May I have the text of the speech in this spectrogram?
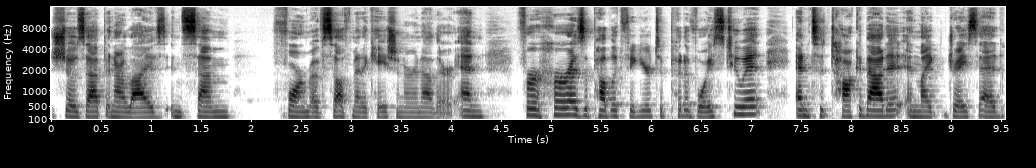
shows up in our lives in some form of self-medication or another and for her as a public figure to put a voice to it and to talk about it and like Dre said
